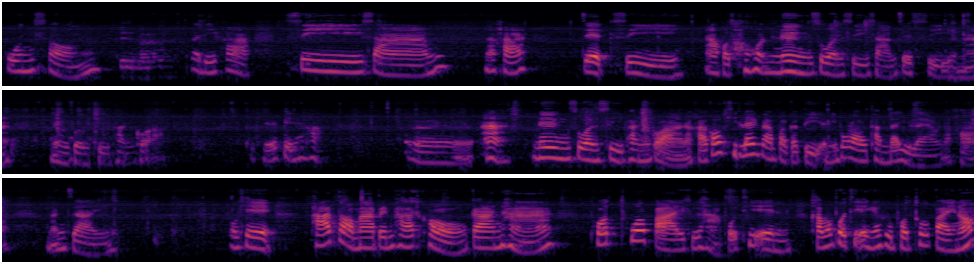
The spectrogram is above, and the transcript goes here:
คูณสองสวัสดีค่ะสี่สามนะคะเจ็ดสี่อ่าขอโทษหนึ่งส่วนสี่สามเจ็ดสี่เห็นไหม หนึ่งส่วนสี่พันกว่าโอเคปิดให้ค่ะเอ่ออะหนึ่งส่วนสี่พันกว่านะคะ ก็คิดเลขตามปกติ อันนี้พวกเราทำได้อยู่แล้วนะคะ มั่นใจ โอเค พาร์ทต่อมาเป็นพาร์ทของการหาพจน์ทั่วไปคือหาพจน์ที่ n คำว่าพจน์ที่ n ก็คือพจน์ทั่วไปเนาะ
